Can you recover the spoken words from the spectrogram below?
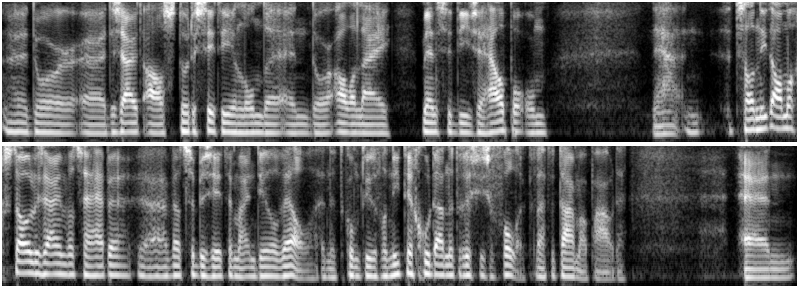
uh, door de Zuidas, door de City in Londen en door allerlei mensen die ze helpen om. Nou ja, het zal niet allemaal gestolen zijn wat ze hebben, wat ze bezitten, maar een deel wel. En het komt in ieder geval niet ten goede aan het Russische volk. Laat het daar maar op houden. En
